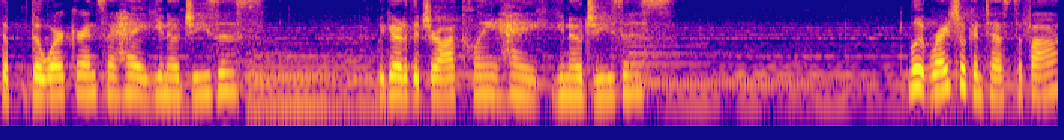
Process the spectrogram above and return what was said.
the, the worker and say, hey, you know Jesus? We go to the dry clean, hey, you know Jesus? Look, Rachel can testify.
